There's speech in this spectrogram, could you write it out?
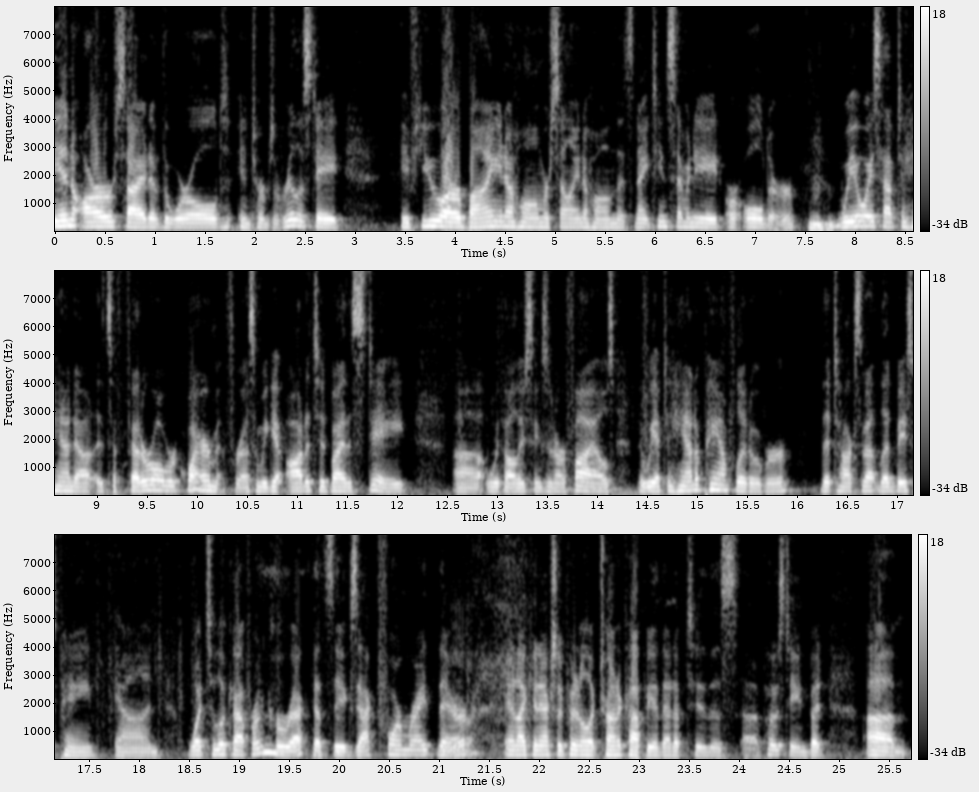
in our side of the world in terms of real estate. If you are buying a home or selling a home that's 1978 or older, we always have to hand out. It's a federal requirement for us, and we get audited by the state uh, with all these things in our files that we have to hand a pamphlet over that talks about lead-based paint and what to look out for. Correct, that's the exact form right there, Yeah. and I can actually put an electronic copy of that up to this uh, posting. But um,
